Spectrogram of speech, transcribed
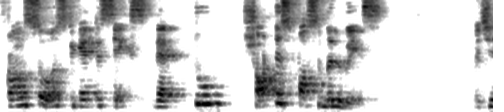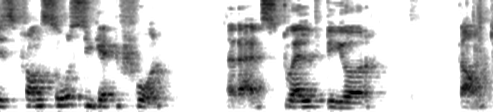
From source to get to 6, there are two shortest possible ways, which is from source you get to 4, that adds 12 to your count.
